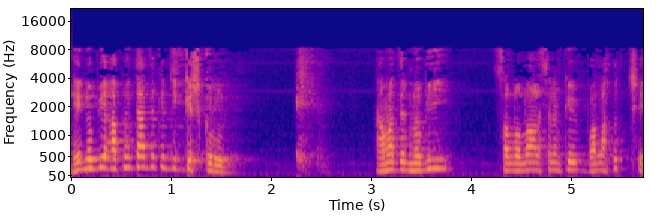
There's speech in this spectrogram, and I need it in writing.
হে নবী আপনি তাদেরকে জিজ্ঞেস করুন আমাদের নবী সাল্লামকে বলা হচ্ছে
